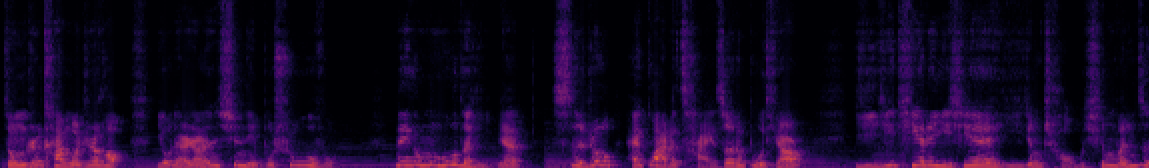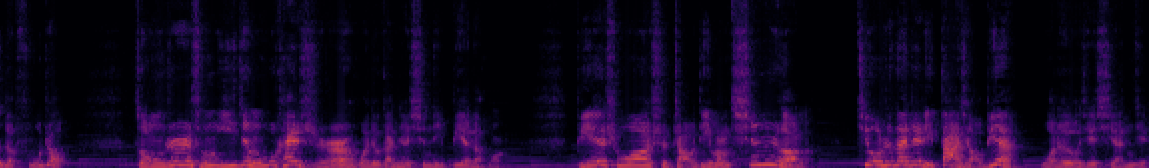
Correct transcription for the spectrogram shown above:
总之看过之后，有点让人心里不舒服。那个木屋子里面，四周还挂着彩色的布条，以及贴着一些已经瞅不清文字的符咒。总之，从一进屋开始，我就感觉心里憋得慌。别说是找地方亲热了，就是在这里大小便。我都有些嫌弃，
